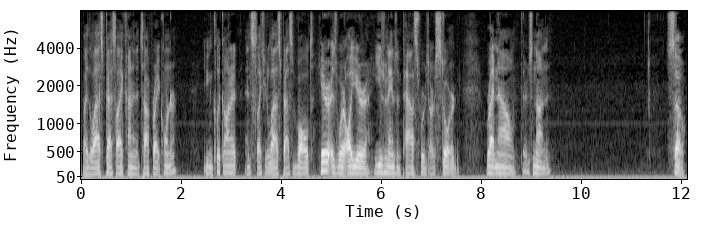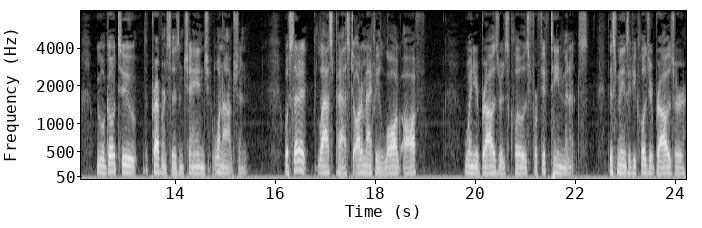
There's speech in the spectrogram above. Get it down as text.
by the LastPass icon in the top right corner. You can click on it and select your LastPass vault. Here is where all your usernames and passwords are stored. Right now there's none. So we will go to the preferences and change one option. We'll set it LastPass to automatically log off when your browser is closed for 15 minutes. This means if you close your browser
